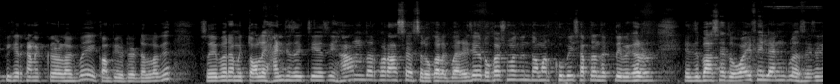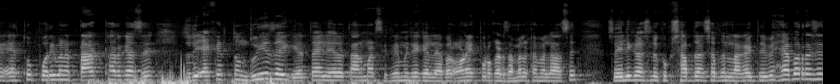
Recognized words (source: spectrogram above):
স্পিকার কানেক্ট করা লাগবে, এই কম্পিউটারটার লগে। সো এবার আমি তলে হাঁটতে দেখতে আছি হান তারপর আস্তে আস্তে ঢোকা লাগবে। আর এই জায়গায় ঢোকার সময় কিন্তু আমার খুবই সাবধান থাকতে হবে, কারণ এই যে বাসায় তো ওয়াইফাই লাইনগুলো আছে, এই জায়গায় এত পরিমাণে তার ঠার গেছে, যদি একের তন দুইয়ে যাই গিয়ে, তাইলে হলে তার মার সিটে মেরে গেলে আবার অনেক প্রকার ঝামেলা ঠামেলা আছে। সো এই আসলে খুব সাবধান সাবধান লাগাইতে হবে হ্যাঁ আছে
